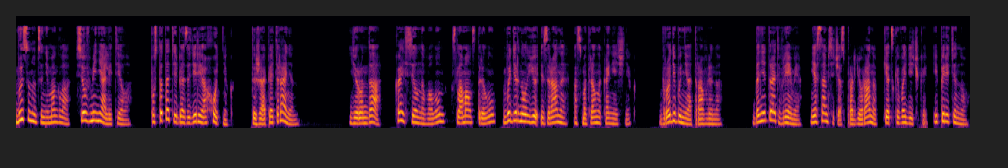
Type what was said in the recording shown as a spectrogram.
Высунуться не могла, все в меня летело. Пустота тебя задери, охотник. Ты же опять ранен. Ерунда. Кай сел на валун, сломал стрелу, выдернул ее из раны, осмотрел наконечник. Вроде бы не отравлено. Да не трать время, я сам сейчас пролью рану кетской водичкой и перетяну.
